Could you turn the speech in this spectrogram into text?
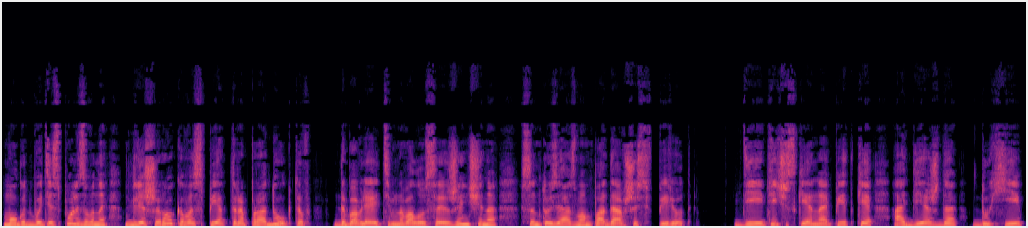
могут быть использованы для широкого спектра продуктов, добавляет темноволосая женщина с энтузиазмом подавшись вперед. Диетические напитки, одежда, духи.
